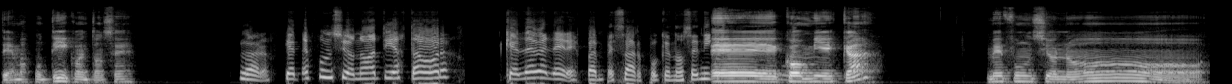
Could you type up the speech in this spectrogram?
tiene más punticos, entonces... Claro. ¿Qué te funcionó a ti hasta ahora? ¿Qué level eres para empezar? Porque no sé ni... Eh, con mi EK me funcionó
